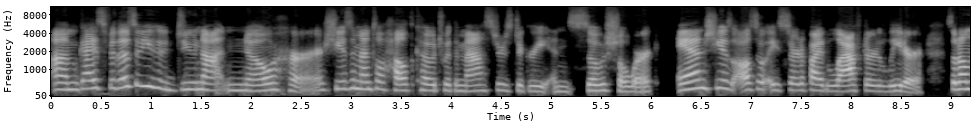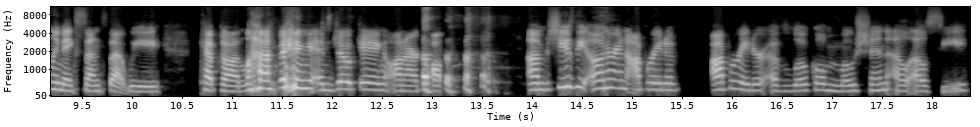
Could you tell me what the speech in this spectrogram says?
um, guys, for those of you who do not know her, she is a mental health coach with a master's degree in social work, and she is also a certified laughter leader. So it only makes sense that we kept on laughing and joking on our call. um, she is the owner and operator operator of Locall Motion LLC,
